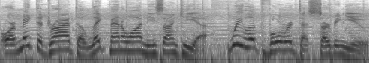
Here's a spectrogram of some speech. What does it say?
or make the drive to Lake Manawa Nissan Kia. We look forward to serving you.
